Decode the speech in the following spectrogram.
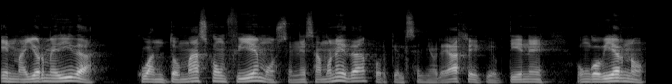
en mayor medida cuanto más confiemos en esa moneda, porque el señoreaje que obtiene un gobierno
